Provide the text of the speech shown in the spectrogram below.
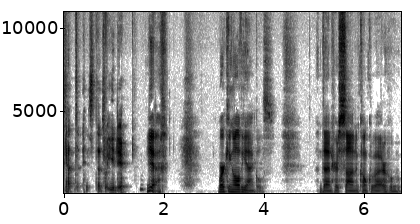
That's, that's what you do. Yeah. Working all the angles. And then her son, Conqueror, who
